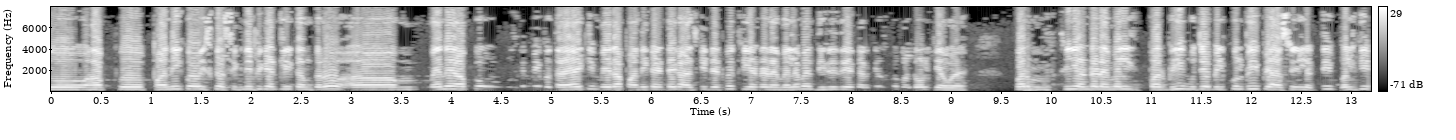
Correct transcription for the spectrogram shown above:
तो आप पानी को इसका सिग्निफिकेंटली कम करो। आ, मैंने आपको उस दिन भी बताया कि मेरा पानी का इंटेक आज की डेट में 300 हंड्रेड एम है। मैं धीरे धीरे करके उसको कंट्रोल किया हुआ है। पर 300 हंड्रेड पर भी मुझे बिल्कुल भी प्यास नहीं लगती बल्कि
